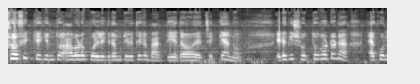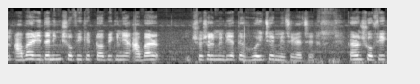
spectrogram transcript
শফিককে কিন্তু আবারও পল্লিগ্রাম টিভি থেকে বাদ দিয়ে দেওয়া হয়েছে। কেন? এটা কি সত্য ঘটনা? এখন আবার ইদানিং শফিকের টপিক নিয়ে আবার সোশ্যাল মিডিয়াতে হইচই মেচে গেছে। কারণ শফিক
